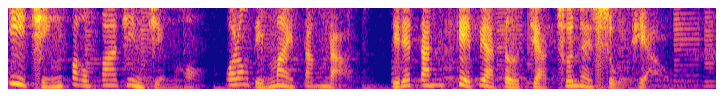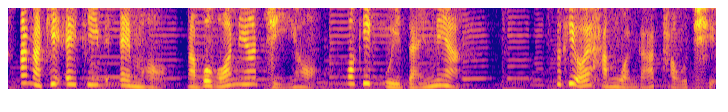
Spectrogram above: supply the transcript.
疫情爆发进前吼，我拢伫麦当劳伫咧等隔壁桌食剩的薯条。啊，若去 ATM 吼，若无互我领钱吼，我去柜台领，佮去互迄行员甲我偷钱，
